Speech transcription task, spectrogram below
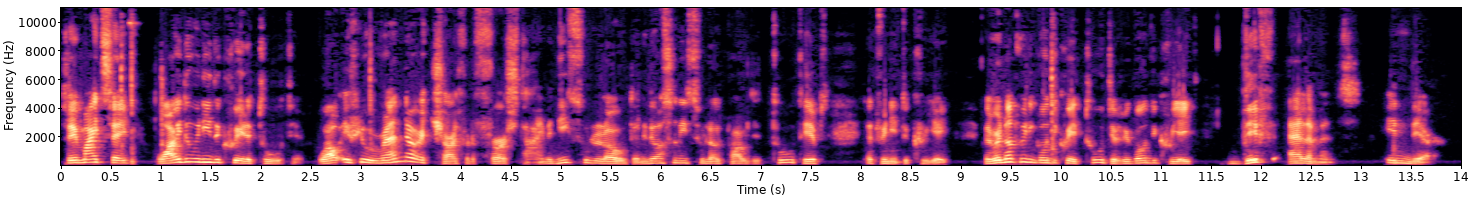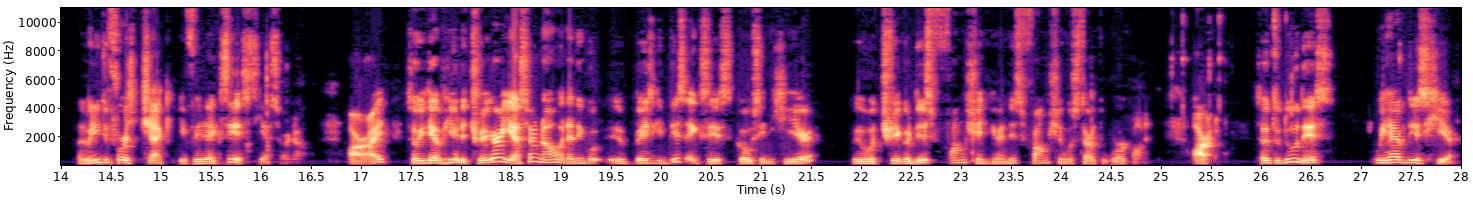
So you might say why do we need to create a tooltip? Well if you render a chart for the first time it needs to load and it also needs to load probably the tooltips that we need to create. But we're not really going to create tooltips we're going to create div elements in there. But we need to first check if it exists yes or no all right. So you have here the trigger yes or no? And then go, basically this exists goes in here. We will trigger this function here and this function will start to work on it. All right. So to do this we have this here.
